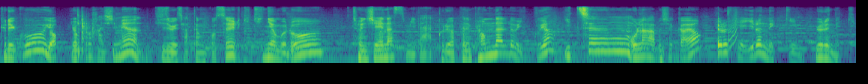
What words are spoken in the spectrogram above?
그리고 옆, 옆으로 가시면 디즈니 잤던 곳을 이렇게 기념으로 전시해놨습니다. 그리고 옆에는 벽난로 있고요. 2층 올라가 보실까요? 이렇게 이런 느낌 요런 느낌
